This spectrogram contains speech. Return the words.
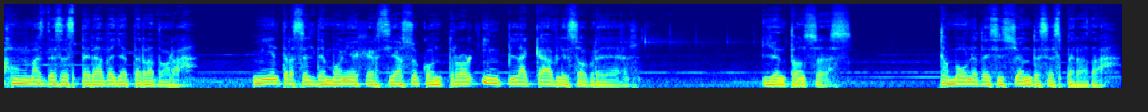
aún más desesperada y aterradora, mientras el demonio ejercía su control implacable sobre él. Y entonces, tomó una decisión desesperada.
